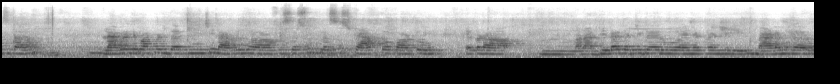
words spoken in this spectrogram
నమస్కారం. లేబర్ డిపార్ట్మెంట్ దగ్గర నుంచి లేబర్ ఆఫీసర్స్ ప్లస్ స్టాఫ్తో పాటు ఇక్కడ మన జిల్లా జడ్జి గారు అయినటువంటి మేడం గారు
